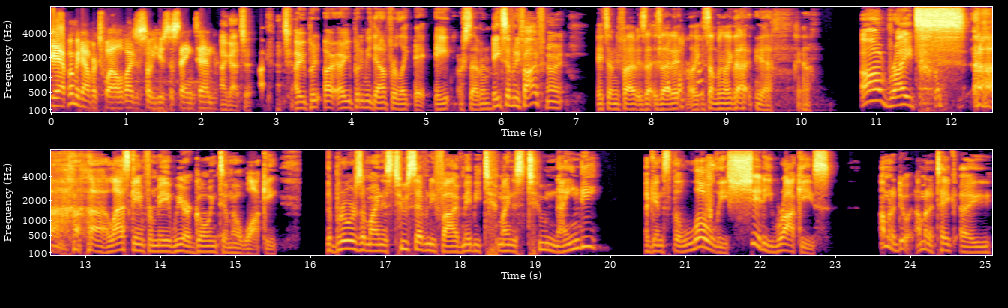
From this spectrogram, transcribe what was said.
Yeah, put me down for twelve. I just so used to saying ten. I got you. Gotcha. Are you putting are, are you putting me down for like eight, eight or seven? Eight seventy five. All right. Eight seventy five. Is that is that it? Like something like that? Yeah. Yeah. All right. Last game for me. We are going to Milwaukee. The Brewers are minus 275, maybe two, minus 290 against the lowly, shitty Rockies. I'm going to do it. I'm going to take a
